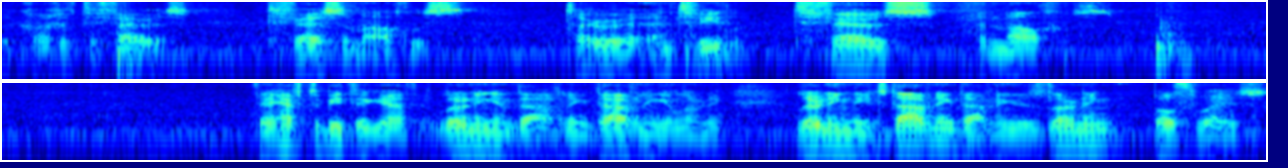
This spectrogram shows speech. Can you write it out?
the Koch of Tiferes. Tiferes and Malchus, Torah and Tefillah. Tiferes and Malchus. They have to be together. Learning and davening, davening and learning. Learning needs davening, davening needs learning, both ways.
